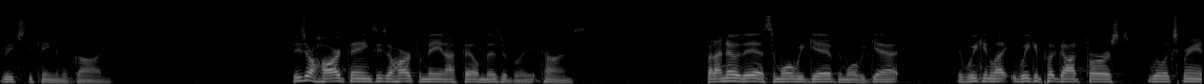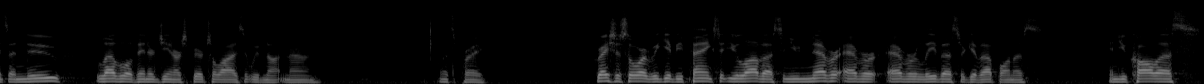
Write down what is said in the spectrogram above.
reach the kingdom of God. These are hard things. These are hard for me, and I fail miserably at times. But I know this the more we give, the more we get. If we can, let, if we can put God first, we'll experience a new level of energy in our spiritual lives that we've not known. Let's pray. Gracious Lord, we give you thanks that you love us and you never, ever, ever leave us or give up on us. And you call us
